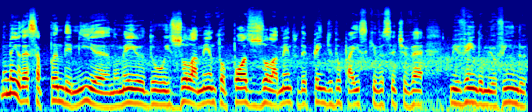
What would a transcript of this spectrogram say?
no meio dessa pandemia, no meio do isolamento ou pós-isolamento, depende do país que você estiver me vendo, me ouvindo,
